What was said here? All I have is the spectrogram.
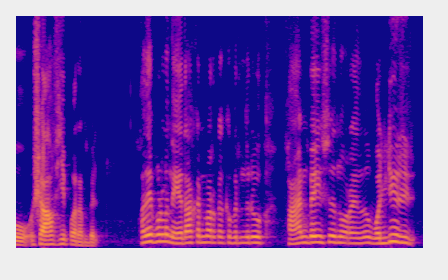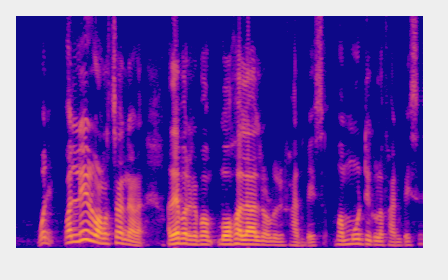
ഓ ഷാഫി പറമ്പിൽ. അതേപോലുള്ള നേതാക്കന്മാർക്കൊക്കെ വരുന്നൊരു ഫാൻ ബേസ് എന്ന് പറയുന്നത് വലിയൊരു വലിയൊരു വളർച്ച തന്നെയാണ്. അതേപോലെ ഇപ്പോൾ മോഹൻലാലിനുള്ളൊരു ഫാൻ ബേസ് മമ്മൂട്ടിക്കുള്ള ഫാൻ ബേസ്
